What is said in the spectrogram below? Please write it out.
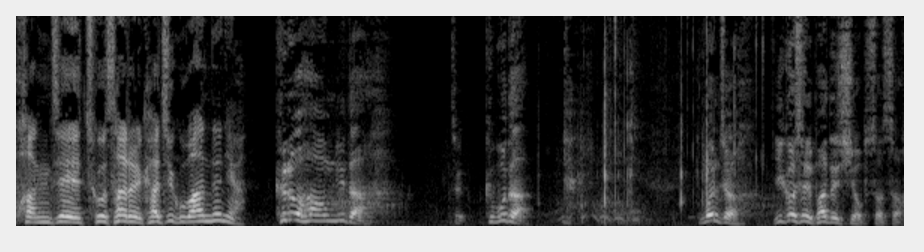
황제의 조사를 가지고 왔느냐? 그러하옵니다. 저, 그보다 먼저 이것을 받으시옵소서.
